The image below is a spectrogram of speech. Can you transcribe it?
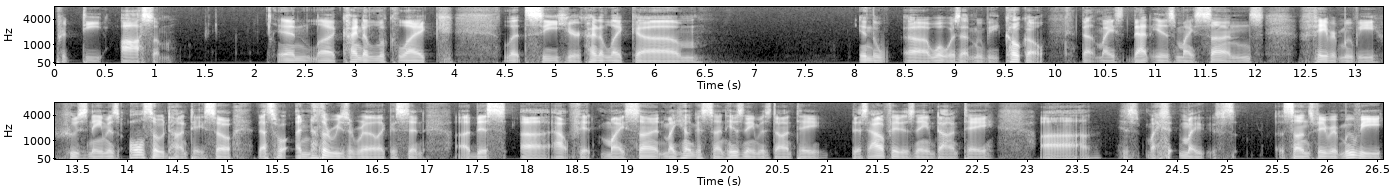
pretty awesome. And uh, kind of look like, let's see here, kind of like um, in the uh, what was that movie? Coco. That my that is my son's favorite movie whose name is also Dante. So that's what another reason why I like this and uh, this uh, outfit. My son my youngest son his name is Dante. This outfit is named Dante. Uh, his my my son's favorite movie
